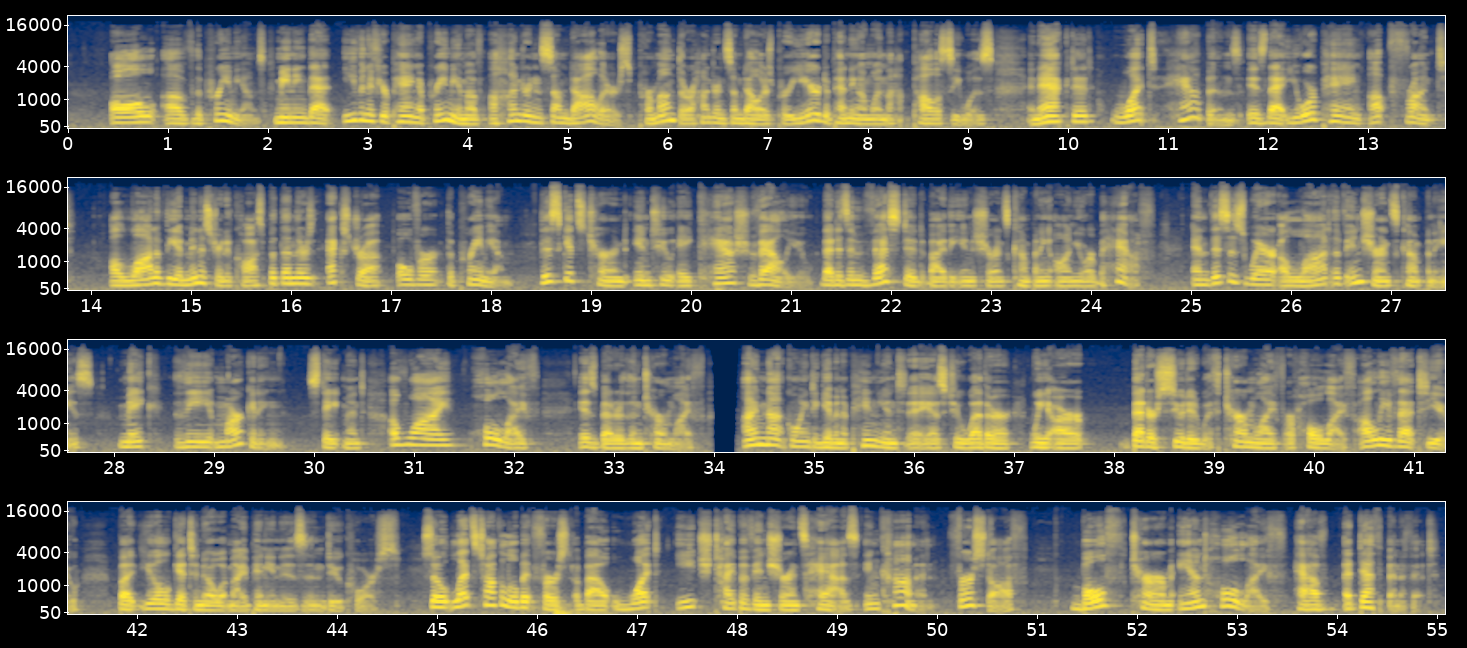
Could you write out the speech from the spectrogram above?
all of the premiums, meaning that even if you're paying a premium of a hundred and some dollars per month or a hundred and some dollars per year, depending on when the policy was enacted, what happens is that you're paying upfront a lot of the administrative costs, but then there's extra over the premium. This gets turned into a cash value that is invested by the insurance company on your behalf. And this is where a lot of insurance companies make the marketing statement of why whole life is better than term life. I'm not going to give an opinion today as to whether we are better suited with term life or whole life. I'll leave that to you, but you'll get to know what my opinion is in due course. So let's talk a little bit first about what each type of insurance has in common. First off, both term and whole life have a death benefit.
